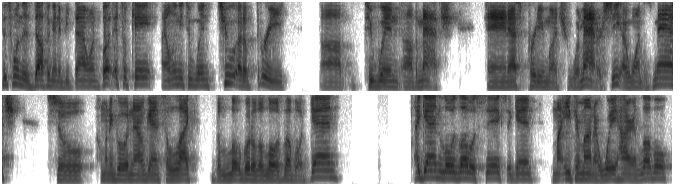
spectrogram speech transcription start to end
this one is definitely going to beat that one, but it's okay. I only need to win two out of three uh, to win uh, the match. And that's pretty much what matters. See, I want this match. So I'm going to go now again, select the low, go to the lowest level again. Again, lowest level six. Again, my Ethermon are way higher in level.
